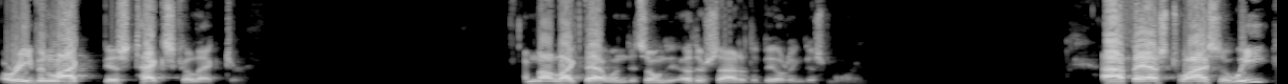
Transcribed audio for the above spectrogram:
Or even like this tax collector. I'm not like that one that's on the other side of the building this morning. I fast twice a week.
